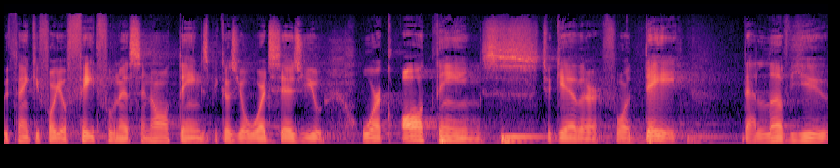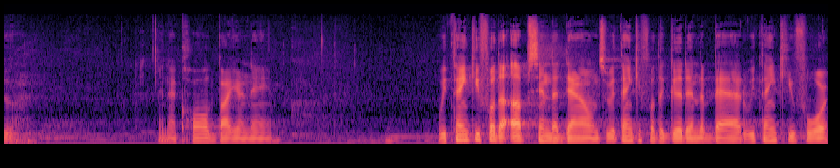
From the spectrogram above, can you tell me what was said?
We thank you for your faithfulness in all things because your word says you work all things together for they that love you and are called by your name. We thank you for the ups and the downs. We thank you for the good and the bad. We thank you for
